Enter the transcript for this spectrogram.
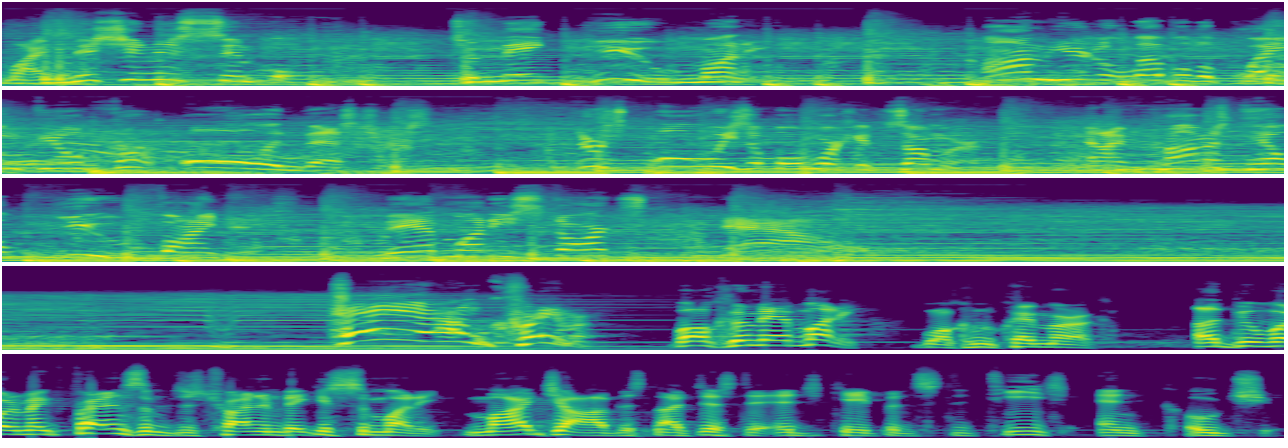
My mission is simple: to make you money. I'm here to level the playing field for all investors. There's always a bull market somewhere, and I promise to help you find it. Mad Money starts now. Hey, I'm Cramer. Welcome to Mad Money. Welcome to Cramerica. Other people want to make friends. I'm just trying to make you some money. My job is not just to educate, but it's to teach and coach you.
